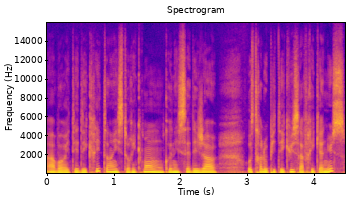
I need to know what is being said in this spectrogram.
à avoir été décrite. hein. Historiquement, on connaissait déjà Australopithecus africanus.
